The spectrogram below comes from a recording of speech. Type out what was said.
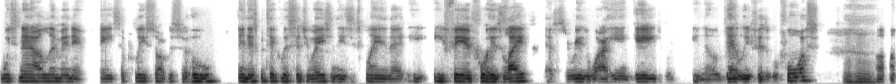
which now eliminates a police officer who, in this particular situation, he's explaining that he, he feared for his life. That's the reason why he engaged with, you know, deadly physical force. Mm-hmm. Um,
